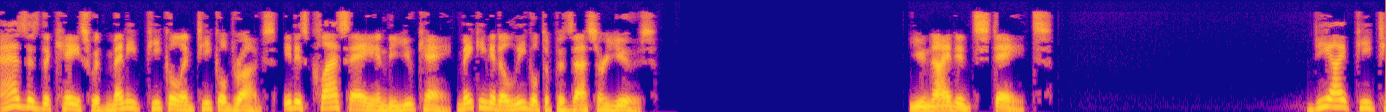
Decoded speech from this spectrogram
as is the case with many PiHKAL and TiHKAL drugs, it is Class A in the UK, making it illegal to possess or use. United States DIPT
